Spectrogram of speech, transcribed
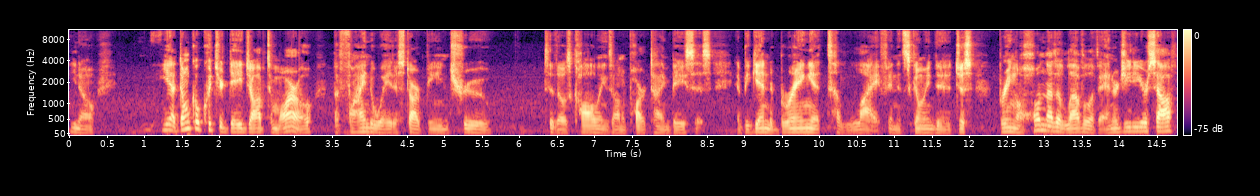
you know, yeah, don't go quit your day job tomorrow, but find a way to start being true to those callings on a part-time basis and begin to bring it to life and it's going to just bring a whole nother level of energy to yourself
